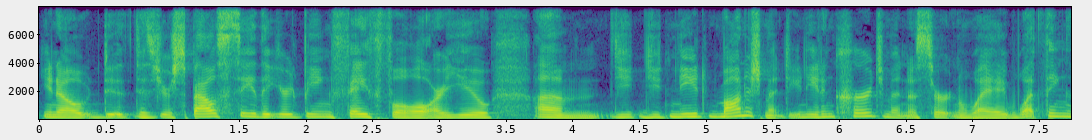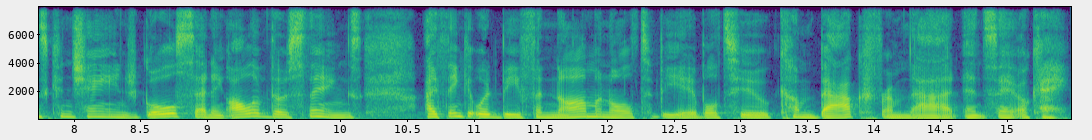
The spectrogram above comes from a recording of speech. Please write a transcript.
You know, do, does your spouse see that you're being faithful? Are you you, um, you, you need admonishment? Do you need encouragement in a certain way? What things can change? Goal setting, all of those things. I think it would be phenomenal to be able to come back from that and say, okay,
